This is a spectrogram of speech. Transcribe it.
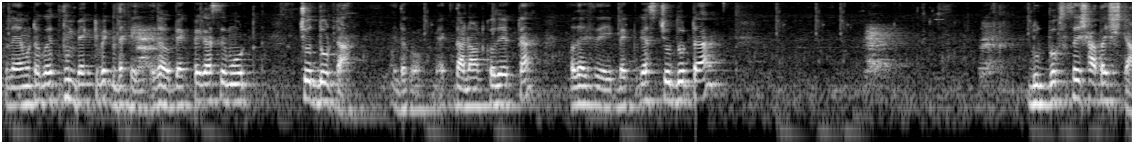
ফ্লাইং ইমোটটা করে তুমি ব্যাক টু ব্যাক দেখাই দেখো ব্যাকপ্যাক আছে মোট চোদ্দোটা। দেখো ব্যাক দাঁড় আউট করে একটা। কথা ব্যাকপ্যাক আছে চোদ্দোটা। লুট বক্স আছে সাতাইশটা।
